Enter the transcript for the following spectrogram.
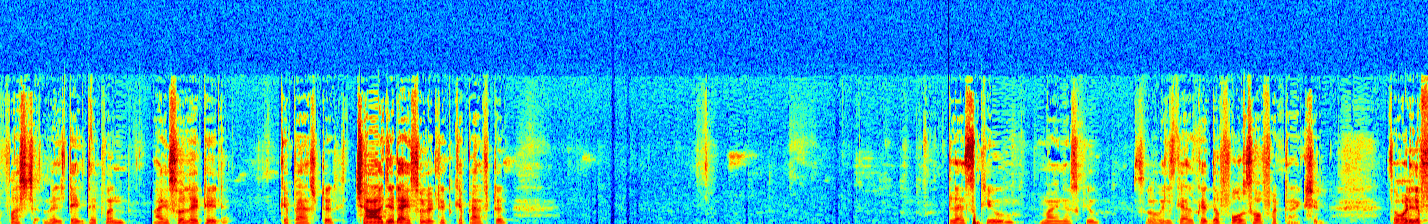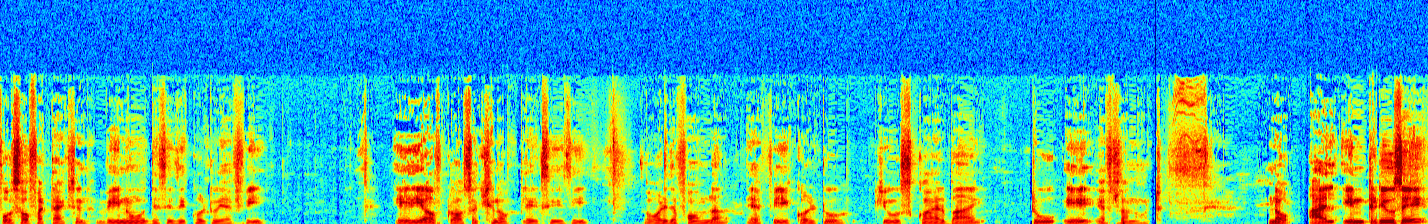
first we'll take that one, isolated capacitor, charged isolated capacitor plus Q minus Q. So we'll calculate the force of attraction. So what is the force of attraction? We know this is equal to Fe. Area of cross section of plates is E. So what is the formula? Fe equal to Q square by 2A epsilon naught. Now I'll introduce a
